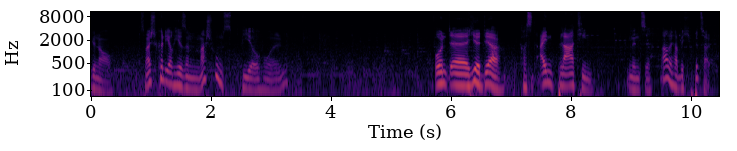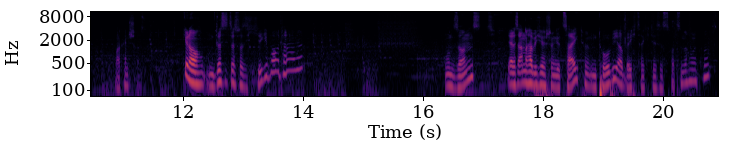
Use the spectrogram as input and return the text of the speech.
Genau. Zum Beispiel könnte ich auch hier so ein Mushroom Spear holen. Und äh, hier, der kostet ein Platin-Münze. Aber habe ich bezahlt. War kein Stress. Genau, und das ist das, was ich hier gebaut habe. Und sonst... Ja, das andere habe ich ja schon gezeigt mit dem Tobi, aber ich zeige das jetzt trotzdem nochmal kurz.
